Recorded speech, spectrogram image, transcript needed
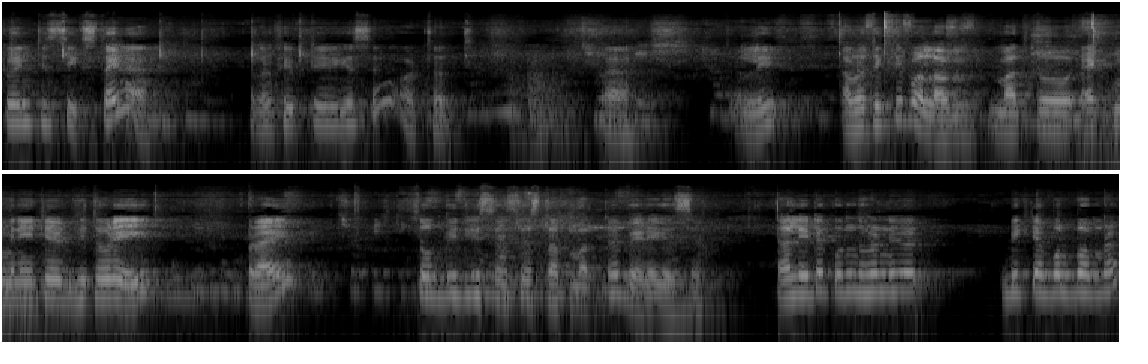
টোয়েন্টি সিক্স তাই না? এখন ফিফটি হয়ে গেছে অর্থাৎ হ্যাঁ তাহলে আমরা দেখতে পেলাম মাত্র এক মিনিটের ভিতরেই প্রায় চব্বিশ ডিগ্রি সেলসিয়াস তাপমাত্রা বেড়ে গেছে। তাহলে এটা কোন ধরনের বিক্রিয়া বলব আমরা?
